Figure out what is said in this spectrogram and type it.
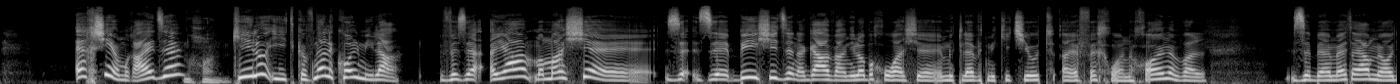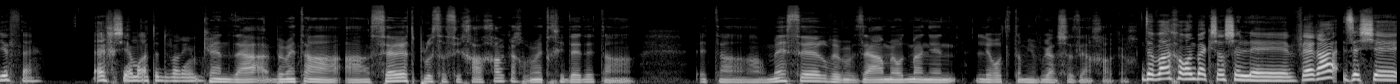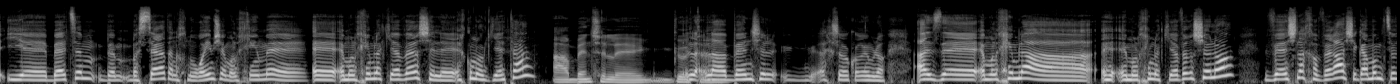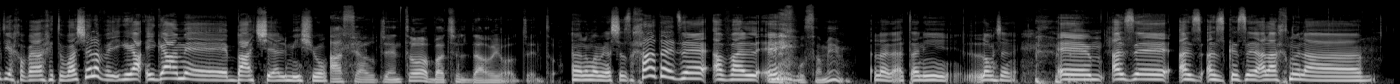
איך שהיא אמרה את זה, נכון. כאילו היא התכוונה לכל מילה. וזה היה ממש, אה, זה, זה, בי אישית זה נגע, ואני לא בחורה שמתלהבת מקיצ'יות, ההפך הוא הנכון, אבל זה באמת היה מאוד יפה, איך שהיא אמרה את הדברים. כן, זה היה באמת הסרט פלוס השיחה אחר כך באמת חידד את, ה, את המסר, וזה היה מאוד מעניין לראות את המפגש הזה אחר כך. דבר אחרון בהקשר של אה, ורה, זה שהיא אה, בעצם, בסרט אנחנו רואים שהם הולכים, אה, אה, הם הולכים לקבר של, אה, איך קוראים לו? גטה? הבן של ל- גוטה. לבן של, איך שלא קוראים לו. אז uh, הם, הולכים ל, uh, הם הולכים לקבר שלו, ויש לה חברה שגם במציאות היא החברה הכי טובה שלה, והיא גם uh, בת של מישהו. אסיה ארג'נטו, הבת של דריו ארג'נטו. אני לא מאמינה שזכרת את זה, אבל... הם מפורסמים. לא יודעת, אני... לא משנה. אמ, אז, אה, אז, אז כזה הלכנו ל...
